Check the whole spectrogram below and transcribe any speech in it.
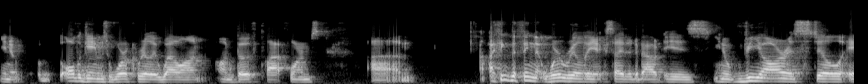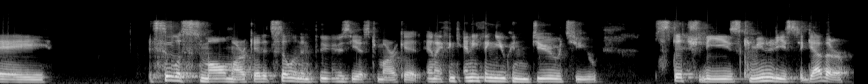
you know all the games work really well on on both platforms. Um, I think the thing that we're really excited about is you know VR is still a it's still a small market. It's still an enthusiast market, and I think anything you can do to stitch these communities together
